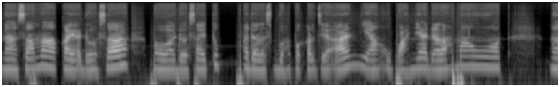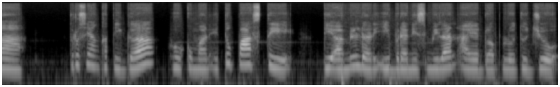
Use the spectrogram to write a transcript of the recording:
Nah, sama kayak dosa, bahwa dosa itu adalah sebuah pekerjaan yang upahnya adalah maut. Nah, terus yang ketiga, hukuman itu pasti diambil dari Ibrani 9 ayat 27.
